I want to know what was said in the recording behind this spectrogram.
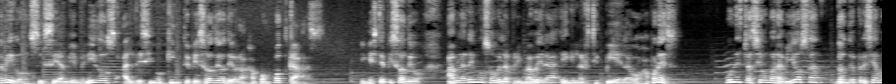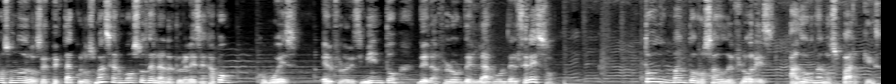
Amigos y sean bienvenidos al decimoquinto episodio de Hola Japón Podcast. En este episodio hablaremos sobre la primavera en el archipiélago japonés, una estación maravillosa donde apreciamos uno de los espectáculos más hermosos de la naturaleza en Japón, como es el florecimiento de la flor del árbol del cerezo. Todo un manto rosado de flores adornan los parques,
